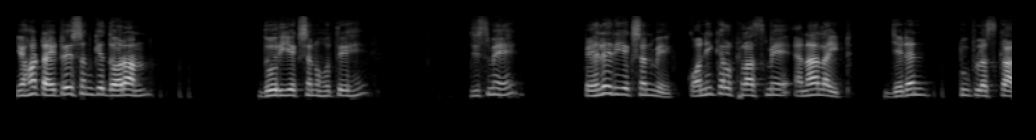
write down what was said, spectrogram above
यहाँ टाइट्रेशन के दौरान दो रिएक्शन होते हैं, जिसमें पहले रिएक्शन में कॉनिकल फ्लास्क में analyte Z N two plus का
